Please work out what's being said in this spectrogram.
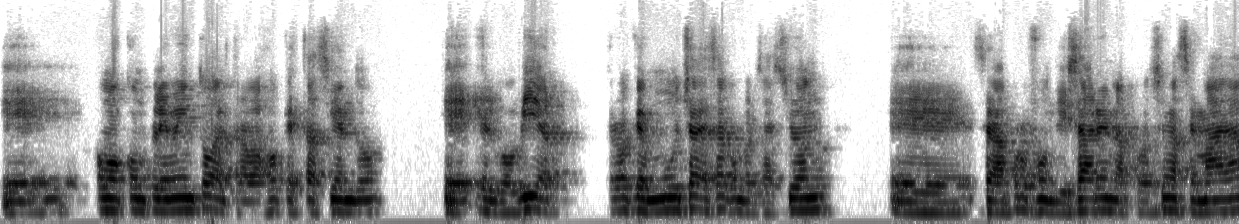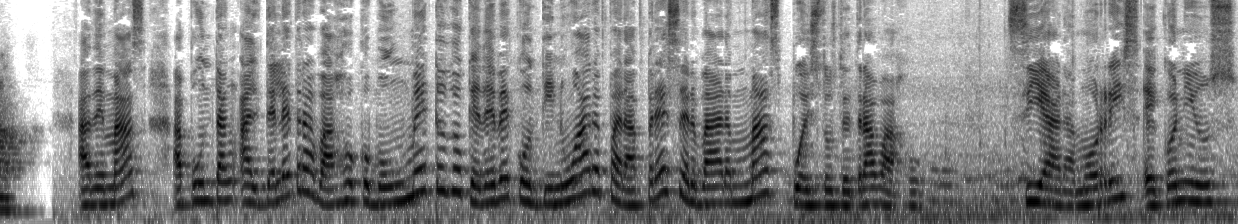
eh, como complemento al trabajo que está haciendo el gobierno. Creo que mucha de esa conversación se va a profundizar en la próxima semana Además, apuntan al teletrabajo como un método que debe continuar para preservar más puestos de trabajo. Ciara Morris, Econews.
